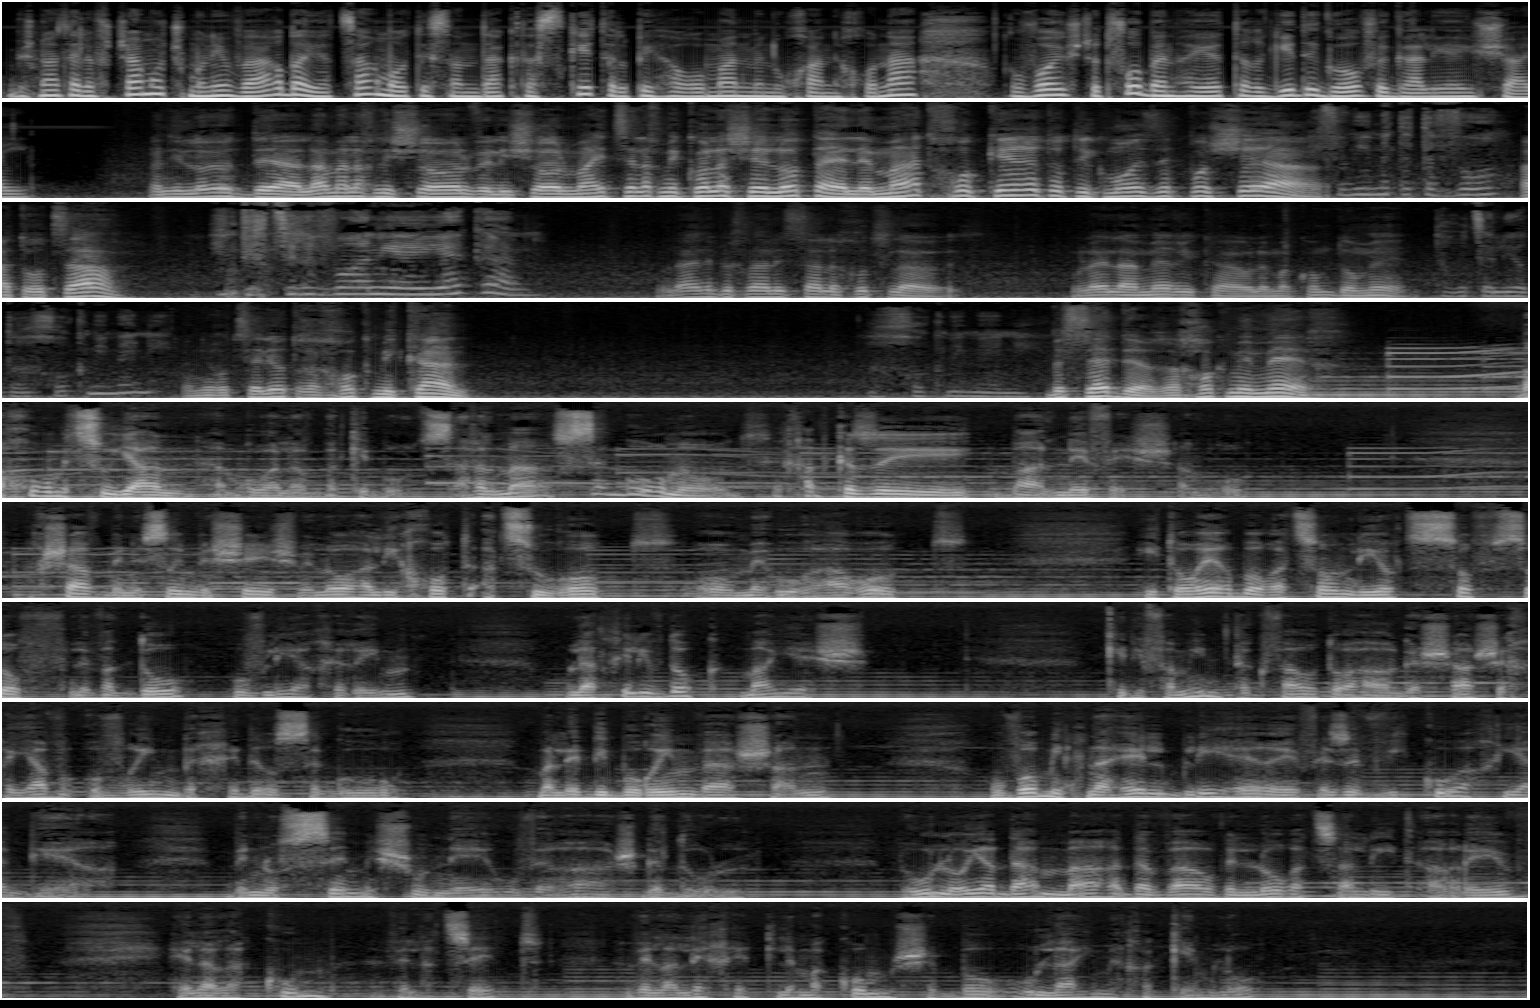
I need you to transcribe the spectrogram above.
בשנת 1984 יצר מוטי סנדק תסכית על פי הרומן מנוחה נכונה, ובו השתתפו בין היתר גידי גוב וגליה ישי. אני לא יודע, למה לך לשאול ולשאול? מה יצא לך מכל השאלות האלה? מה את חוקרת אותי כמו איזה פושע? לפעמים אתה תבוא, את רוצה? אם תרצה לבוא אני אהיה כאן. אולי אני בכלל אסע לחוץ לארץ. אולי לאמריקה או למקום דומה. אתה רוצה להיות רחוק ממני? אני רוצה להיות רחוק מכאן. רחוק ממני. בסדר, רחוק ממך. בחור מצוין, אמרו עליו בקיבוץ, אבל מה, סגור מאוד, אחד כזה בעל נפש, אמרו. עכשיו בן 26 ולא הליכות עצורות או מהורהרות, התעורר בו רצון להיות סוף סוף לבדו ובלי אחרים, ולהתחיל לבדוק מה יש. כי לפעמים תקפה אותו ההרגשה שחייו עוברים בחדר סגור, מלא דיבורים ועשן, ובו מתנהל בלי הרף איזה ויכוח יגע בנושא משונה וברעש גדול, והוא לא ידע מה הדבר ולא רצה להתערב, אלא לקום ולצאת וללכת למקום שבו אולי מחכים לו,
